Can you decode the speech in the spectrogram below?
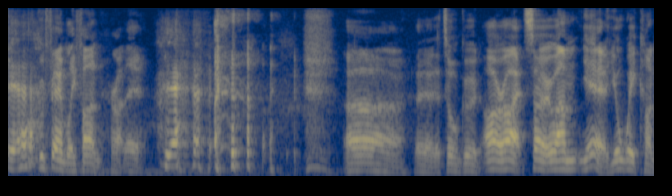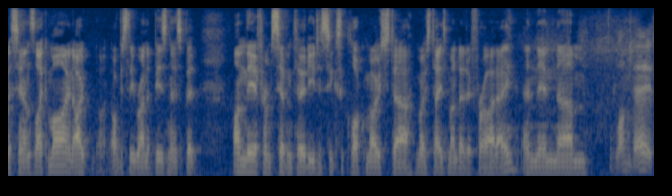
Yeah. good family fun, right there. Yeah. Ah, yeah, it's all good. All right, so um, yeah, your week kind of sounds like mine. I I obviously run a business, but I'm there from seven thirty to six o'clock most uh, most days, Monday to Friday, and then um, Long days.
